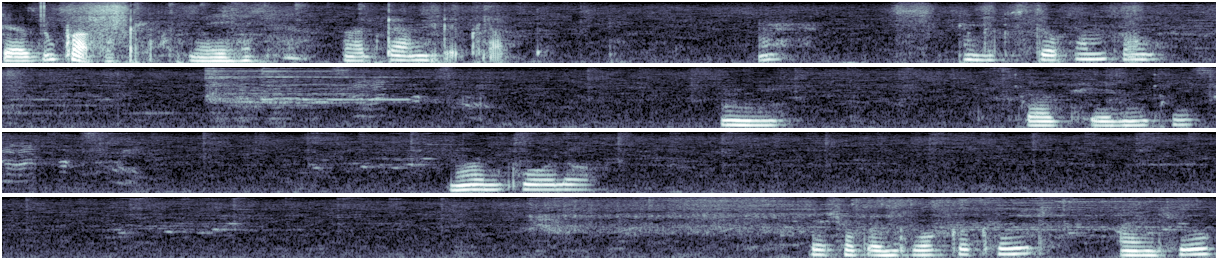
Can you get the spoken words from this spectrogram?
Der super geklappt. Nee, hat gar nicht geklappt. Nächster Runde. Hm. Ich bleib hier hinten. Nein, Brawler. Ich habe einen Block gekillt. Ein Cube.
